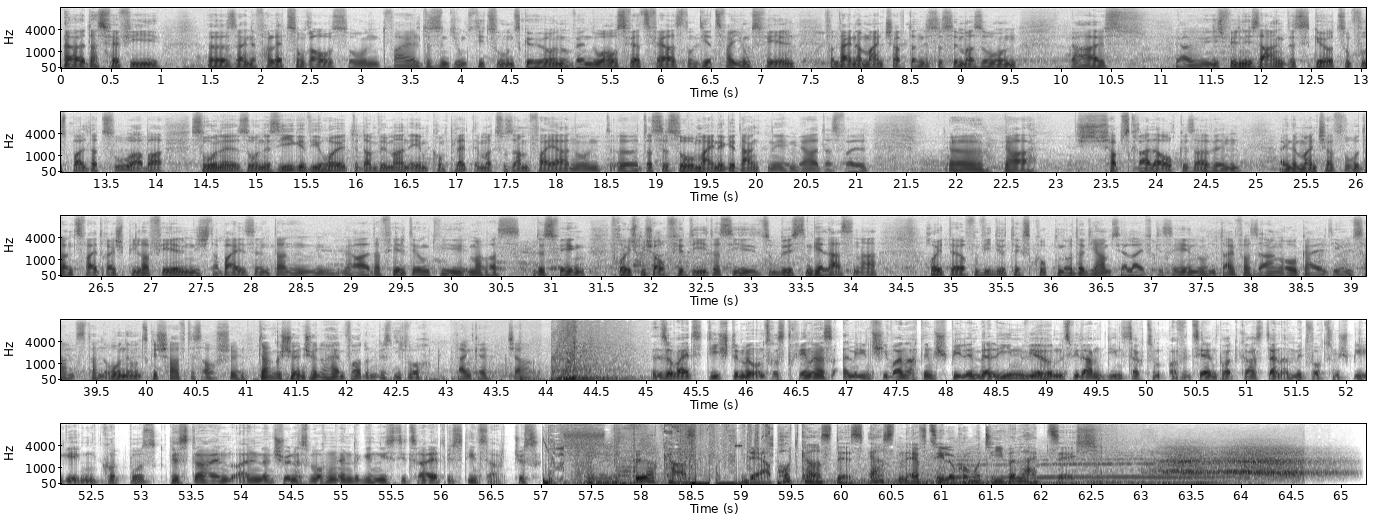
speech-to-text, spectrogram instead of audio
dass Pfeffi äh, seine Verletzung raus. Und weil das sind Jungs, die zu uns gehören. Und wenn du auswärts fährst und dir zwei Jungs fehlen von deiner Mannschaft, dann ist es immer so ein, ja, es, ja, ich will nicht sagen, das gehört zum Fußball dazu, aber so eine, so eine Siege wie heute, dann will man eben komplett immer zusammen feiern. Und äh, das ist so meine Gedanken eben, ja, das, weil, äh, ja, ich habe es gerade auch gesagt, wenn eine Mannschaft, wo dann zwei, drei Spieler fehlen, nicht dabei sind, dann ja, da fehlt irgendwie immer was. Deswegen freue ich mich auch für die, dass sie so ein bisschen gelassener heute auf den Videotext gucken oder die haben es ja live gesehen und einfach sagen, oh geil, die Jungs haben es dann ohne uns geschafft, ist auch schön. Dankeschön, schöne Heimfahrt und bis Mittwoch. Danke, ciao. Soweit die Stimme unseres Trainers Almedin Shiva nach dem Spiel in Berlin. Wir hören uns wieder am Dienstag zum offiziellen Podcast, dann am Mittwoch zum Spiel gegen Cottbus. Bis dahin allen ein schönes Wochenende, genießt die Zeit. Bis Dienstag. Tschüss. Blockcast, der Podcast des ersten FC Lokomotive Leipzig.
